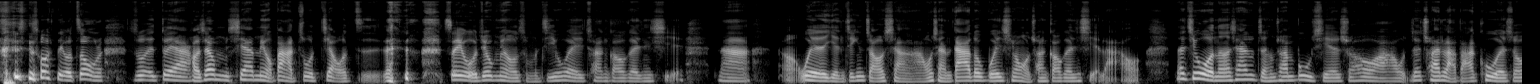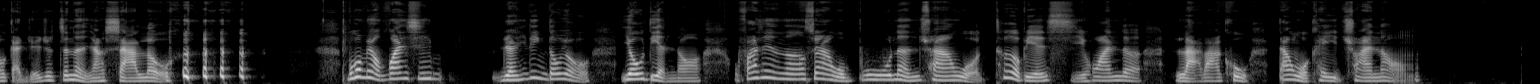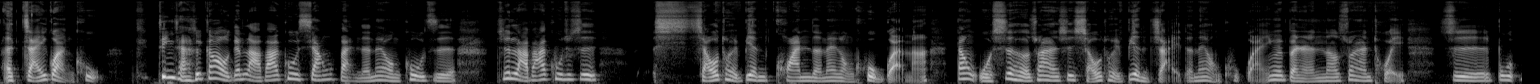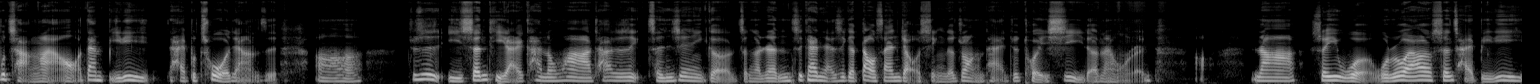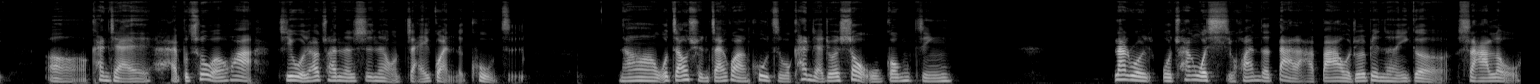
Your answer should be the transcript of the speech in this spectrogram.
说有这种人说对啊，好像我们现在没有办法坐轿子，所以我就没有什么机会穿高跟鞋。那呃，为了眼睛着想啊，我想大家都不会希望我穿高跟鞋啦哦。那结果呢，现在就只能穿布鞋的时候啊，我在穿喇叭裤的时候，感觉就真的很像沙漏。不过没有关系。人一定都有优点的哦。我发现呢，虽然我不能穿我特别喜欢的喇叭裤，但我可以穿那种呃窄管裤，听起来是刚好跟喇叭裤相反的那种裤子。就是喇叭裤就是小腿变宽的那种裤管嘛，但我适合穿的是小腿变窄的那种裤管，因为本人呢虽然腿是不不长啦哦，但比例还不错这样子，呃。就是以身体来看的话，它是呈现一个整个人是看起来是一个倒三角形的状态，就腿细的那种人。那所以我我如果要身材比例呃看起来还不错的话，其实我要穿的是那种窄管的裤子。然后我只要选窄管裤子，我看起来就会瘦五公斤。那如果我穿我喜欢的大喇叭，我就会变成一个沙漏。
